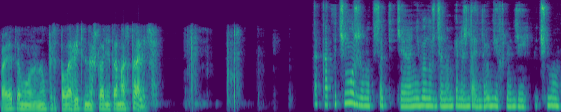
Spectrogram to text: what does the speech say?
Поэтому, ну, предположительно, что они там остались. Так а почему же вот все-таки они вынуждены были ждать других людей? Почему?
